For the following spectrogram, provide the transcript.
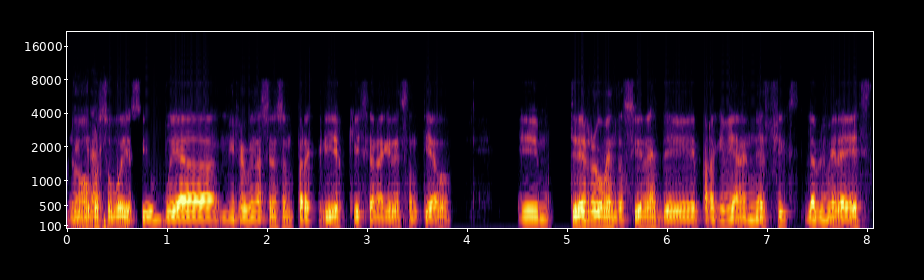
que No, por supuesto, sí, voy a, mis recomendaciones son para aquellos que se van a quedar en Santiago. Eh, tres recomendaciones de, para que vean en Netflix. La primera es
